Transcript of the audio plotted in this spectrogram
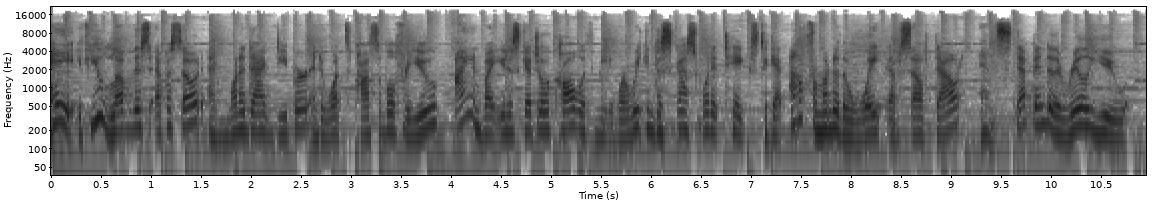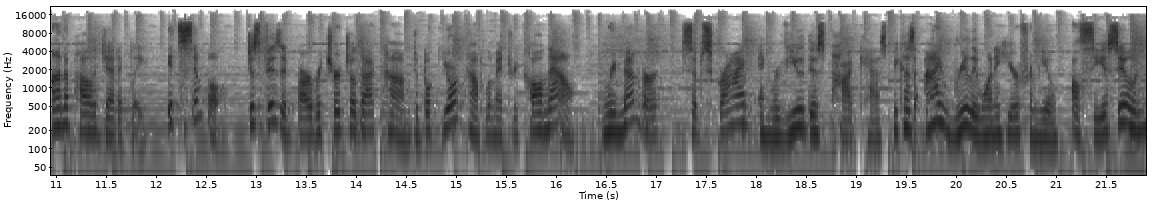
Hey, if you love this episode and want to dive deeper into what's possible for you, I invite you to schedule a call with me where we can discuss what it takes to get out from under the weight of self doubt and step into the real you unapologetically. It's simple. Just visit barbarachurchill.com to book your complimentary call now. Remember, subscribe and review this podcast because I really want to hear from you. I'll see you soon.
